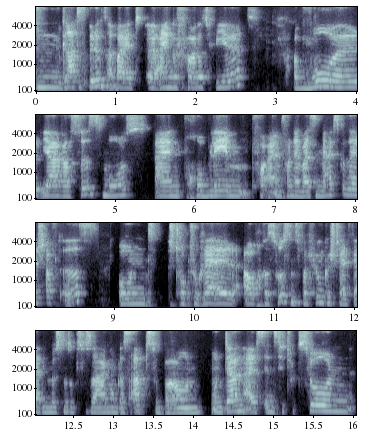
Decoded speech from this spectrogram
eine gratis Bildungsarbeit äh, eingefordert wird, obwohl ja Rassismus ein Problem vor allem von der weißen Mehrheitsgesellschaft ist und strukturell auch Ressourcen zur Verfügung gestellt werden müssen, sozusagen, um das abzubauen. Und dann als Institution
